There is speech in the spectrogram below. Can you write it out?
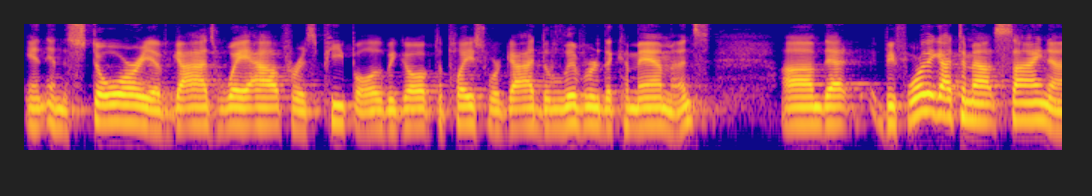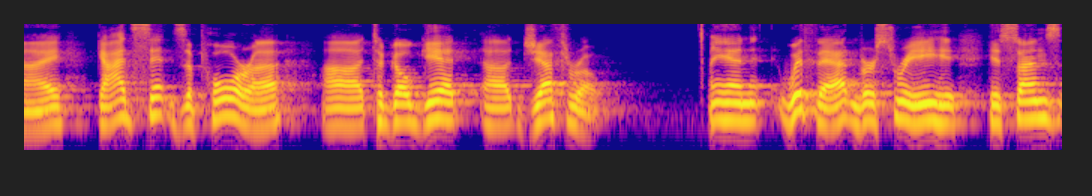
in, in the story of God's way out for his people as we go up to the place where God delivered the commandments. Um, that before they got to Mount Sinai, God sent Zipporah uh, to go get uh, Jethro. And with that, in verse 3, his sons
